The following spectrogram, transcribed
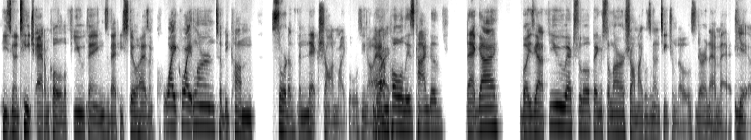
he's going to teach Adam Cole a few things that he still hasn't quite quite learned to become sort of the next Shawn Michaels. You know, Adam Right. Cole is kind of that guy, but he's got a few extra little things to learn. Shawn Michaels is going to teach him those during that match. Yeah.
